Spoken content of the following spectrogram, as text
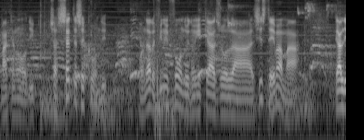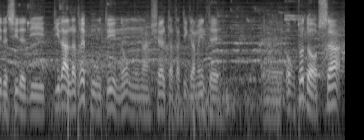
mancano 17 secondi. Può andare fino in fondo in ogni caso la, il sistema ma Galli decide di tirare da tre punti non una scelta praticamente eh, ortodossa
